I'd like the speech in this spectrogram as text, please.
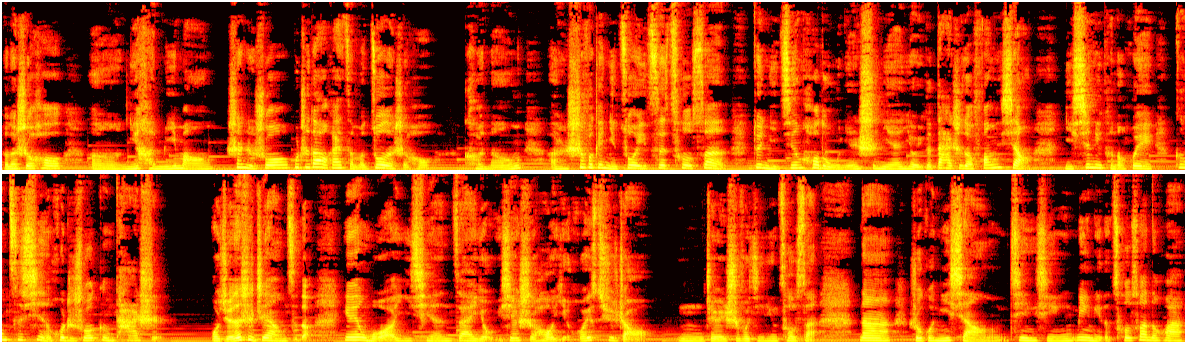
有的时候，嗯，你很迷茫，甚至说不知道该怎么做的时候。可能，嗯，师傅给你做一次测算，对你今后的五年、十年有一个大致的方向，你心里可能会更自信，或者说更踏实。我觉得是这样子的，因为我以前在有一些时候也会去找，嗯，这位师傅进行测算。那如果你想进行命理的测算的话，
